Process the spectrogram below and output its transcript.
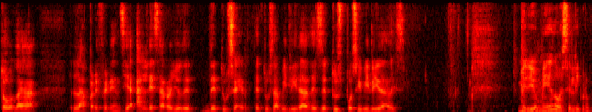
toda la preferencia al desarrollo de, de tu ser, de tus habilidades, de tus posibilidades. Me dio miedo ese libro.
